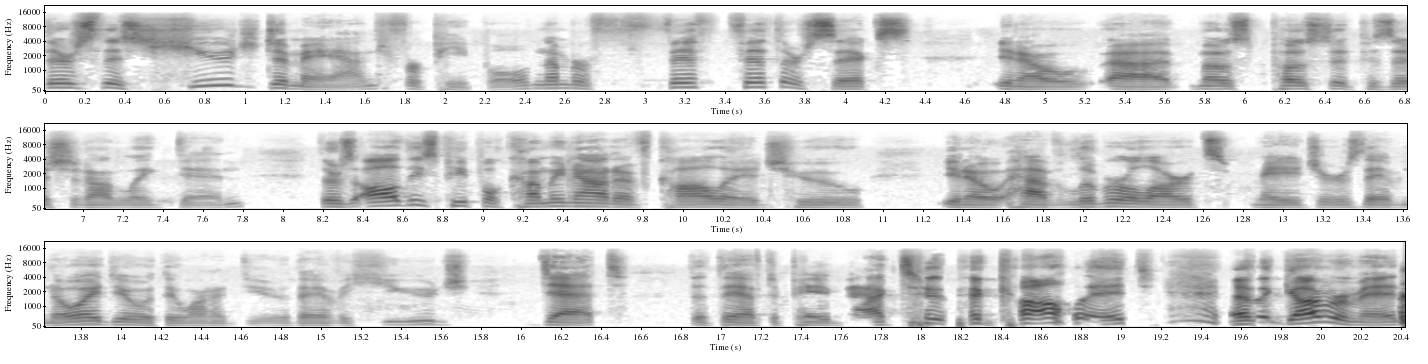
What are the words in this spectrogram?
there's this huge demand for people. Number fifth, fifth or sixth, you know, uh, most posted position on LinkedIn. There's all these people coming out of college who, you know, have liberal arts majors. They have no idea what they want to do. They have a huge debt that they have to pay back to the college and the government.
